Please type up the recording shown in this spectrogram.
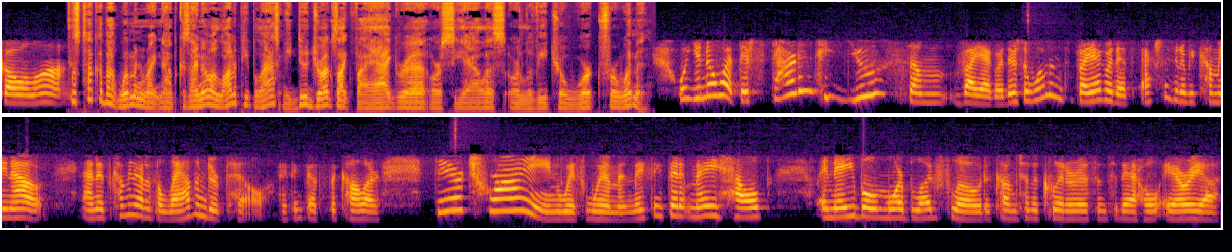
go along. Let's talk about women right now because I know a lot of people ask me, do drugs like Viagra or Cialis or Levitra work for women? Well, you know what? They're starting to use some Viagra. There's a woman's Viagra that's actually going to be coming out, and it's coming out as a lavender pill. I think that's the color. They're trying with women. They think that it may help enable more blood flow to come to the clitoris and to that whole area.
